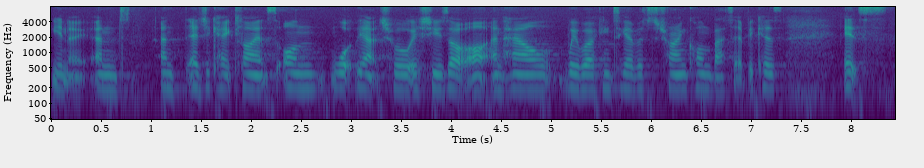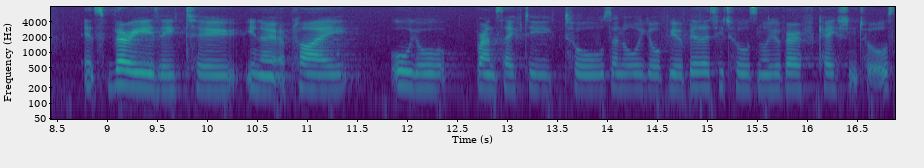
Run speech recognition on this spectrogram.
you know, and and educate clients on what the actual issues are and how we're working together to try and combat it because it's it's very easy to you know apply all your brand safety tools and all your viewability tools and all your verification tools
